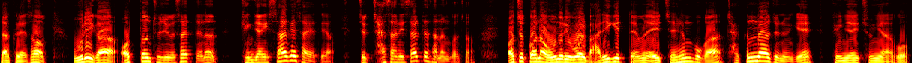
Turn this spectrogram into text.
자 그래서 우리가 어떤 주식을 살 때는 굉장히 싸게 사야 돼요. 즉 자산이 쌀 때 사는 거죠. 어쨌거나 오늘이 5월 말이기 때문에 H의 행보가 잘 끝나주는 게 굉장히 중요하고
